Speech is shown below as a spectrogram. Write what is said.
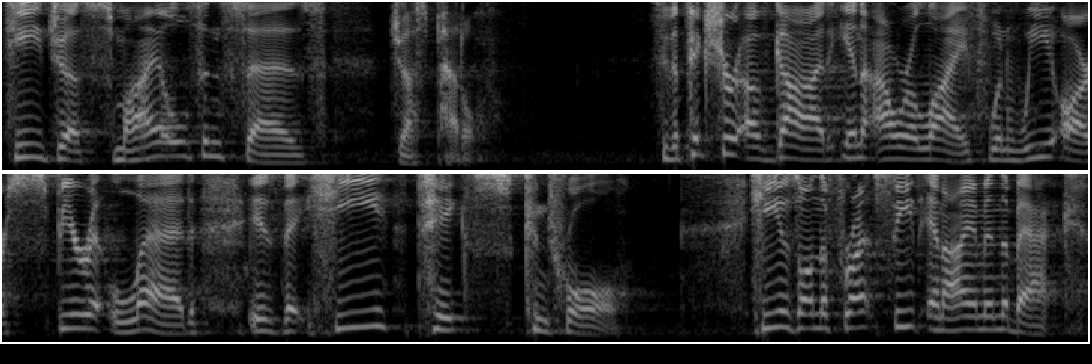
he just smiles and says, Just pedal. See, the picture of God in our life when we are spirit led is that He takes control. He is on the front seat and I am in the back.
